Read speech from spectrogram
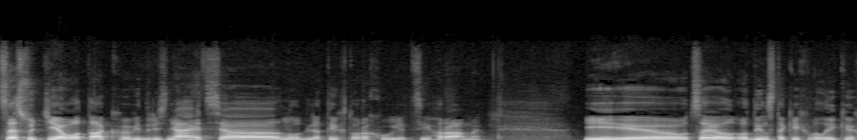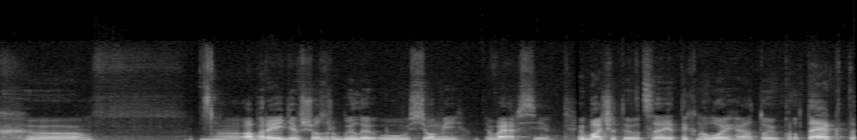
Це суттєво так відрізняється ну, для тих, хто рахує ці грами. І е, це один з таких великих е, апгрейдів, що зробили у сьомій версії. Ви бачите, це є технологія той Protect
